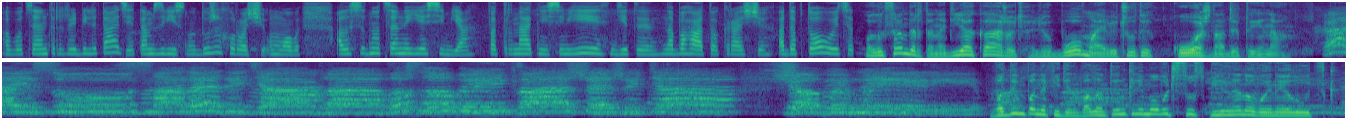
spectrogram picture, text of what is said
або центр реабілітації, там, звісно, дуже хороші умови, але все одно це не є сім'я. Патронатній сім'ї діти набагато краще адаптовуються. Олександр та Надія кажуть, любов має відчути кожна дитина. Вадим Панафідін, Валентин Клімович, Суспільне новини Луцьк.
